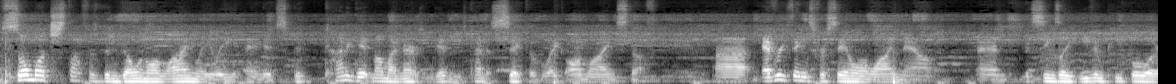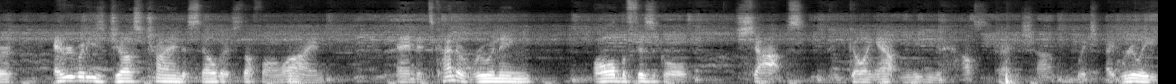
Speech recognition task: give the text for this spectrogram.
so much stuff has been going online lately, and it's been kind of getting on my nerves. I'm getting kind of sick of like online stuff. Uh, everything's for sale online now, and it seems like even people are. Everybody's just trying to sell their stuff online, and it's kind of ruining all the physical shops and going out and leaving your house trying to shop, which I really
